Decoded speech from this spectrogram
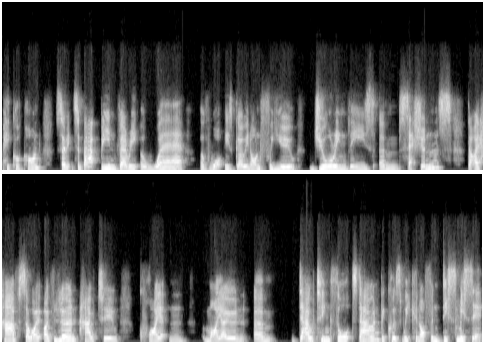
pick up on. So it's about being very aware of what is going on for you during these um, sessions that I have. So I, have learned how to quieten my own um, doubting thoughts down because we can often dismiss it,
